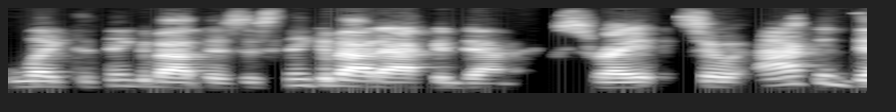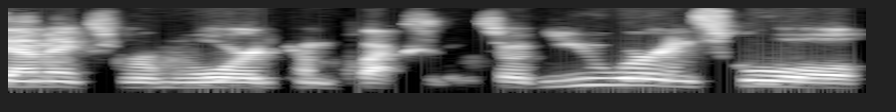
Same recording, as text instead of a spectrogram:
like to think about this is think about academics, right? So academics reward complexity. So if you were in school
